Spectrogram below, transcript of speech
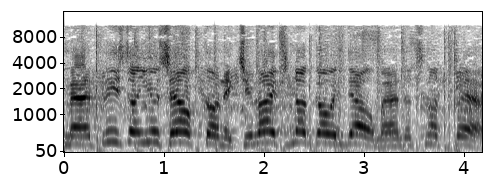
man, please don't use health tonics. Your life's not going down, man. That's not fair.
